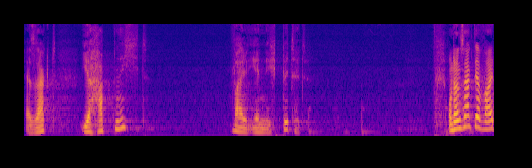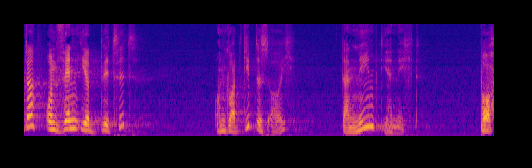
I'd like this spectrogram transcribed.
er sagt, ihr habt nicht, weil ihr nicht bittet. Und dann sagt er weiter, und wenn ihr bittet und Gott gibt es euch, dann nehmt ihr nicht, Boah,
